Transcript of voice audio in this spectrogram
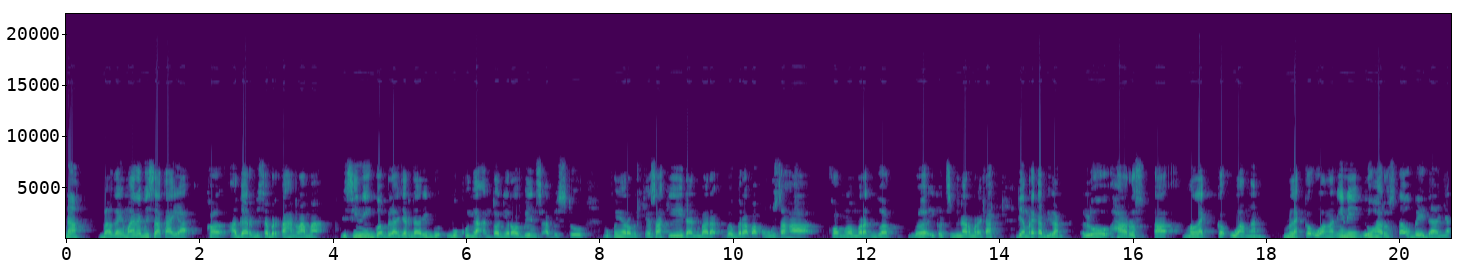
Nah, bagaimana bisa kaya? agar bisa bertahan lama. Di sini gue belajar dari bu bukunya Anthony Robbins, abis itu bukunya Robert Kiyosaki dan beberapa pengusaha konglomerat gue ikut seminar mereka. Dia mereka bilang, lu harus tak melek keuangan. Melek keuangan ini, lu harus tahu bedanya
